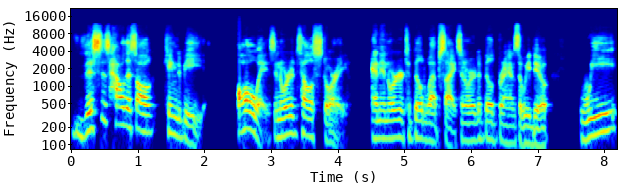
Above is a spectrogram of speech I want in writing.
this is how this all came to be. Always, in order to tell a story and in order to build websites, in order to build brands that we do, we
